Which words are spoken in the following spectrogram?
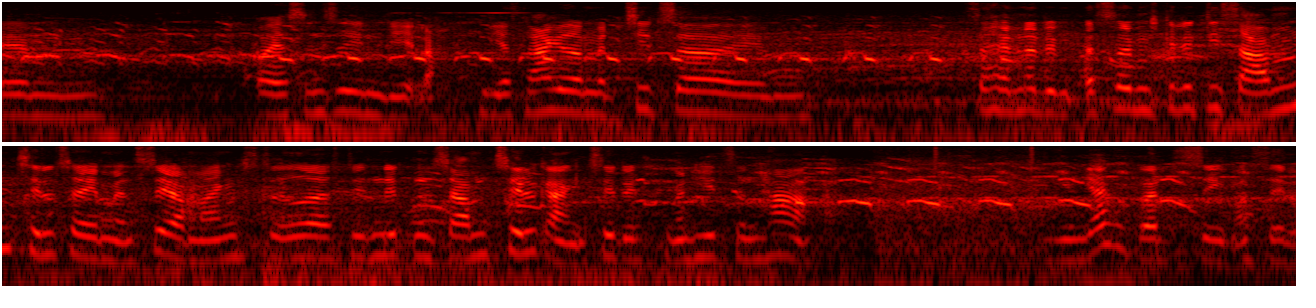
Øhm, og jeg synes egentlig, eller vi har snakket om, at tit så, øhm, så handler det, altså så er det måske lidt de samme tiltag, man ser mange steder. Altså det er lidt den samme tilgang til det, man hele tiden har. Jamen, jeg kunne godt se mig selv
